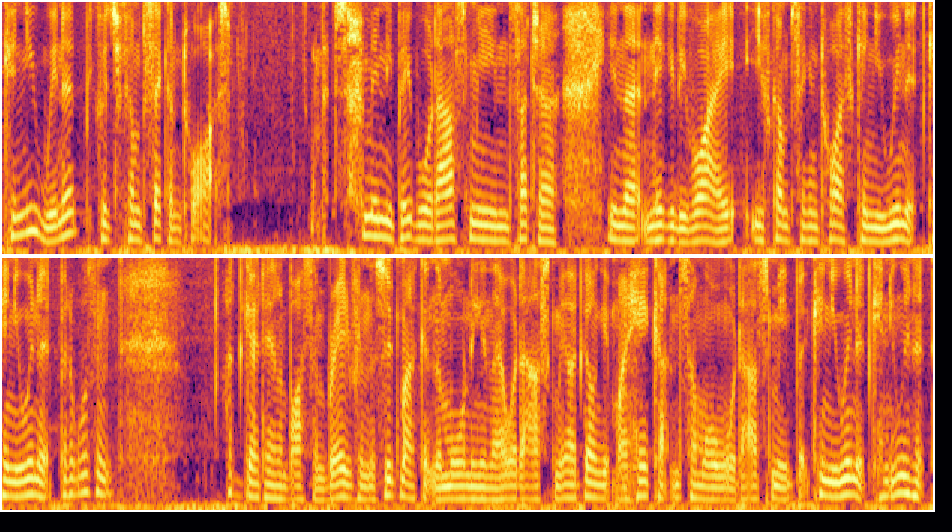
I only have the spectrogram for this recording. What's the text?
can you win it because you come second twice? But so many people would ask me in such a in that negative way, "You've come second twice. Can you win it? Can you win it?" But it wasn't. I'd go down and buy some bread from the supermarket in the morning, and they would ask me. I'd go and get my hair cut, and someone would ask me, "But can you win it? Can you win it?"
